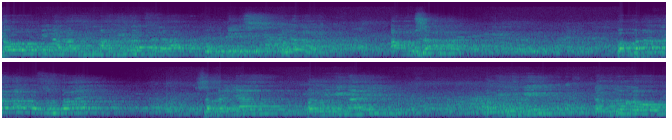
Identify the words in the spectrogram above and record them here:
ito ang pinakamahirap sa lahat ng buntis. Wala Ang usa. Paano na ako survive sa kanyang pagigingay, paghihingi ng tulong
